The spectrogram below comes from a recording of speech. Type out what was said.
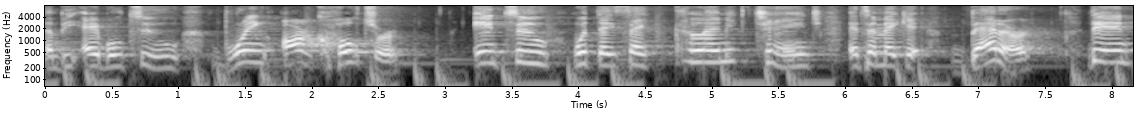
and be able to bring our culture into what they say climate change and to make it better, then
